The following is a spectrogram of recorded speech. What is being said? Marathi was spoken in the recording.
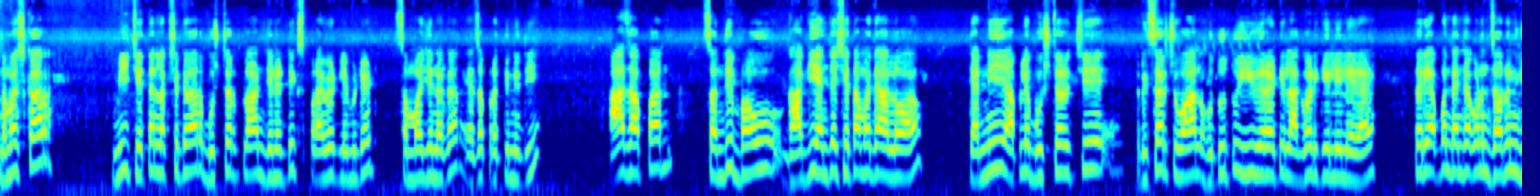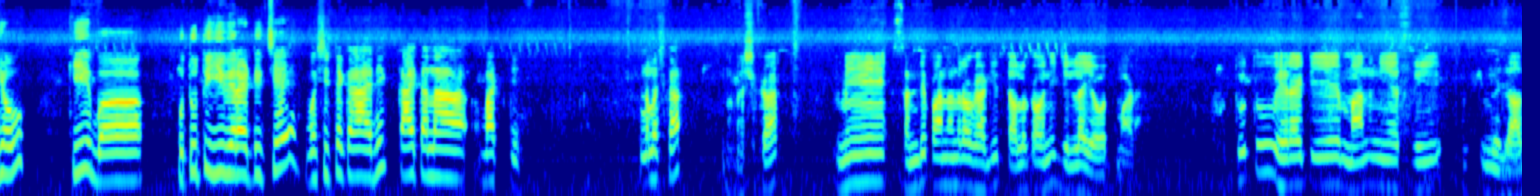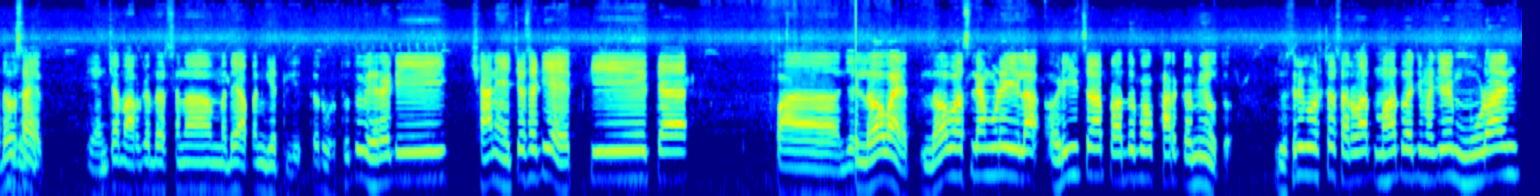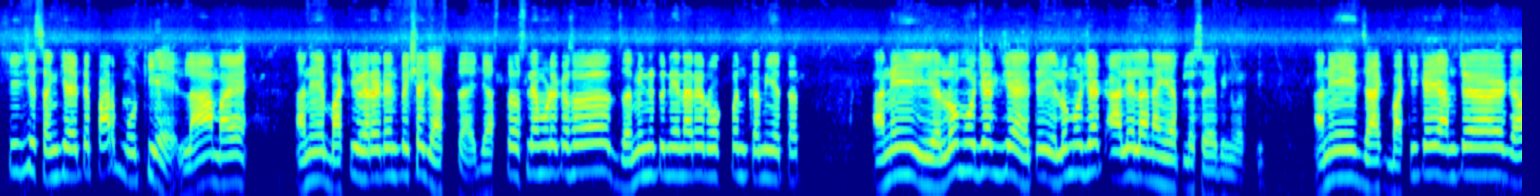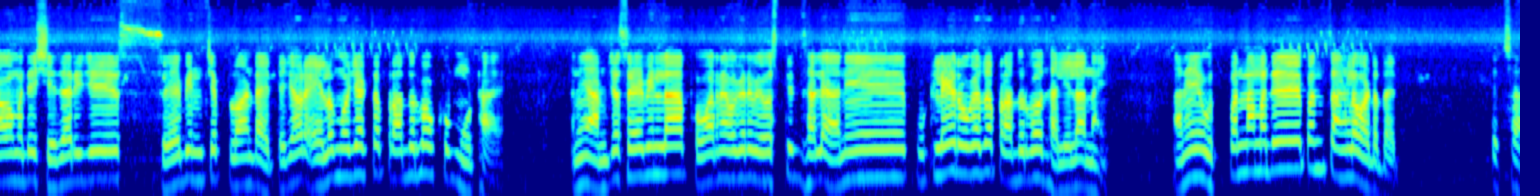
नमस्कार. मी Chetan Lakshdewar booster plant genetics private limited Sambhajinagar याचा प्रतिनिधी. आज आपण संदीप भाऊ घागी यांच्या शेतामध्ये आलो आहोत. त्यांनी आपले बूस्टरचे रिसर्च वाहन हुतुतू ही व्हेरायटी लागवड केलेली आहे. तरी आपण त्यांच्याकडून जाणून घेऊ की ब हुतुतू ही व्हेरायटीचे वैशिष्ट्य काय आणि काय त्यांना वाटते. नमस्कार. नमस्कार. मी संदीप आनंदराव घागी तालुका जिल्हा यवतमाळ. हुतुतू व्हेरायटी माननीय श्री जाधव साहेब यांच्या मार्गदर्शनामध्ये आपण घेतली तर हुतुतू व्हेरायटी छान याच्यासाठी आहेत की त्या पा जे लव आहेत लव असल्यामुळे हिला अळीचा प्रादुर्भाव फार कमी होतो. दुसरी गोष्ट सर्वात महत्त्वाची म्हणजे मुळांची जी संख्या आहे ते फार मोठी आहे लांब आहे आणि बाकी व्हेरायट्यांपेक्षा जास्त आहे. जास्त असल्यामुळे कसं जमिनीतून येणारे रोग पण कमी येतात. आणि येलो मोजॅक जे आहे ते येलो मोजॅक आलेला नाही आपल्या सोयाबीनवरती. आणि जा बाकी काही आमच्या गावामध्ये शेजारी जे सोयाबीनचे प्लांट आहेत त्याच्यावर येलो मोजॅकचा प्रादुर्भाव खूप मोठा आहे. आणि आमच्या सोयाबीनला फवारण्या वगैरे व्यवस्थित झाल्या आणि कुठल्याही रोगाचा प्रादुर्भाव झालेला नाही. आणि उत्पन्नामध्ये पण चांगलं वाटत आहेत अच्छा.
